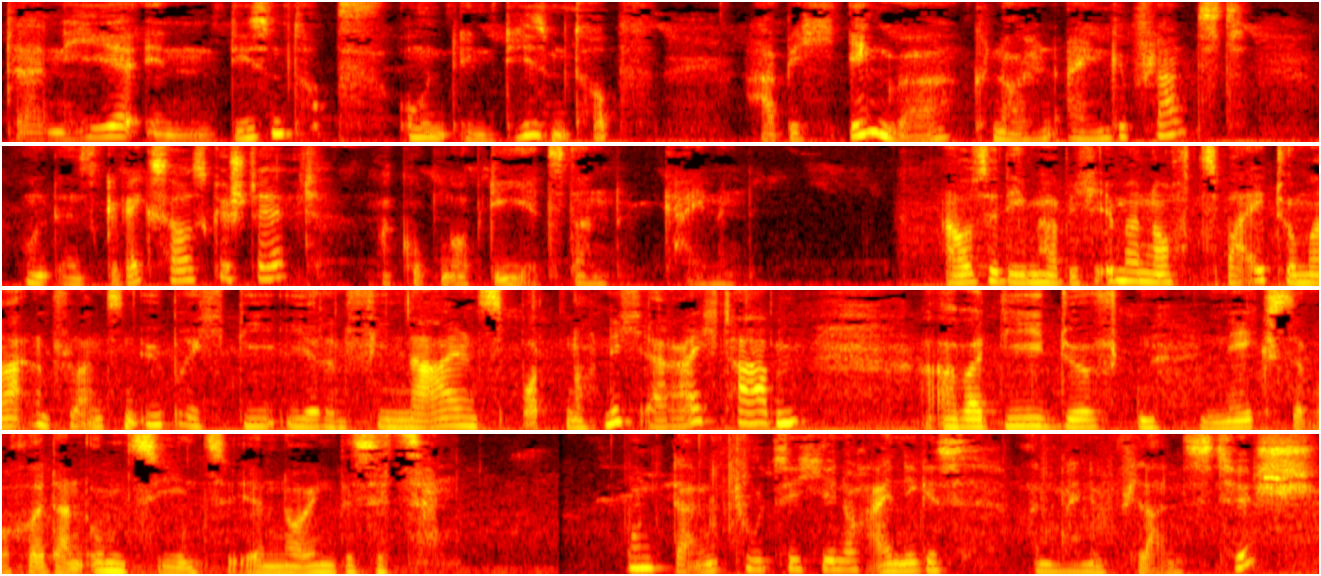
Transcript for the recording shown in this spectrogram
Dann hier in diesem Topf und in diesem Topf habe ich Ingwerknollen eingepflanzt und ins Gewächshaus gestellt. Mal gucken, ob die jetzt dann keimen. Außerdem habe ich immer noch zwei Tomatenpflanzen übrig, die ihren finalen Spot noch nicht erreicht haben. Aber die dürften nächste Woche dann umziehen zu ihren neuen Besitzern. Und dann tut sich hier noch einiges an meinem Pflanztisch.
